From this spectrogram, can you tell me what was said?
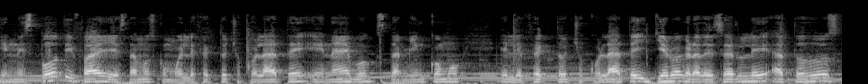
En Spotify estamos como el efecto chocolate, en iVoox también como el efecto chocolate. Y quiero agradecerle a todos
